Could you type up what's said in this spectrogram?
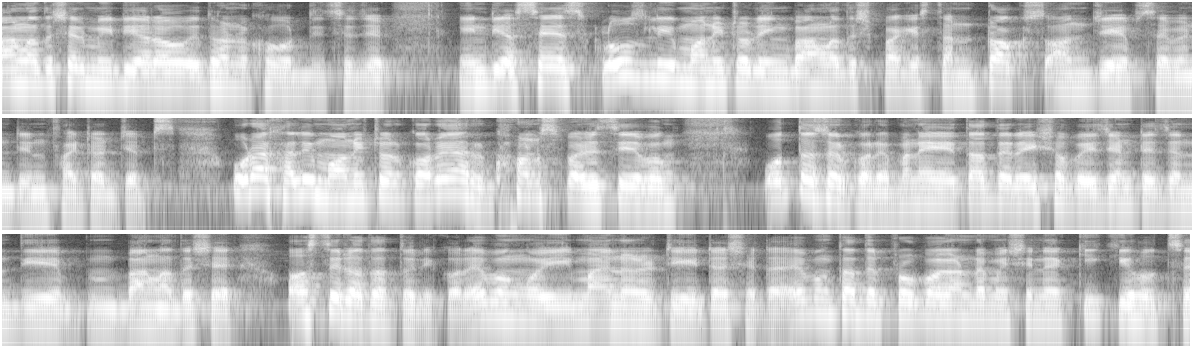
বাংলাদেশের মিডিয়ারাও এ ধরনের খবর দিচ্ছে যে India says closely monitoring Bangladesh Pakistan talks on J F seventeen fighter jets ওরা খালি মনিটর করে আর কনসপারেসি এবং অত্যাচার করে মানে তাদের এইসব এজেন্ট এজেন্ট দিয়ে বাংলাদেশে অস্থিরতা তৈরি করে এবং ওই মাইনরিটি এটা সেটা এবং তাদের প্রোপাগান্ডা মেশিনে কি কি হচ্ছে,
